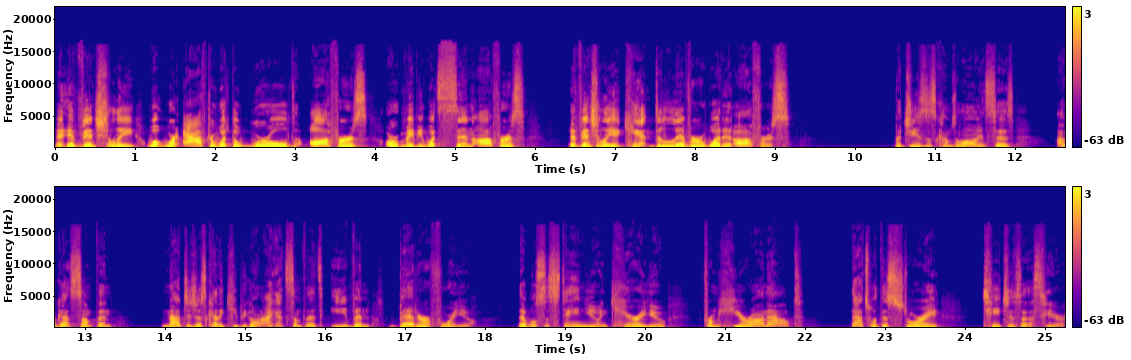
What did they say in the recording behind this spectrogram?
Eventually, what we're after, what the world offers, or maybe what sin offers, eventually it can't deliver what it offers. But Jesus comes along and says, I've got something, not to just kind of keep you going, I got something that's even better for you, that will sustain you and carry you from here on out. That's what this story teaches us here.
